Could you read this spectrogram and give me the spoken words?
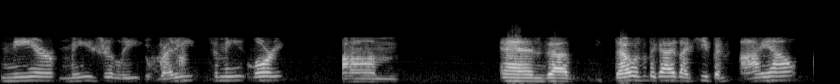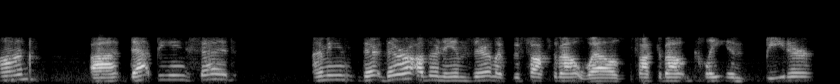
near major league ready to me, Lori. Um, and uh, those are the guys I keep an eye out on. Uh, that being said, I mean there there are other names there, like we've talked about Wells, we talked about Clayton Beeter,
